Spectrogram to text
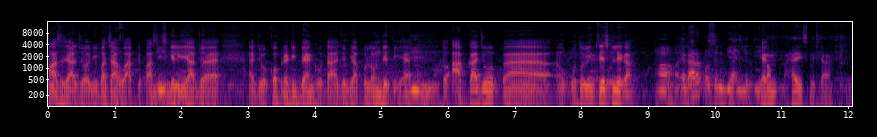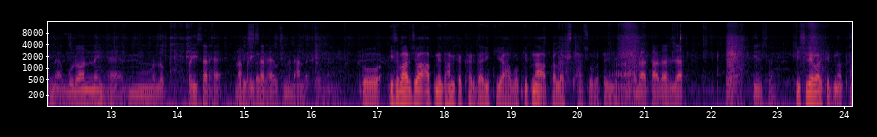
पाँच हज़ार जो अभी बचा हुआ आपके पास इसके लिए आप जो है जो कोऑपरेटिव बैंक होता है जो भी आपको लोन देती है। तो आपका जो वो तो इंटरेस्ट लेगा। हाँ ग्यारह परसेंट ब्याज लेती है। है इसमें क्या? गुडौन नहीं है मतलब परिसर है ना परिसर परिसर है। उसमें उसी में धान रखे हुए हैं। तो इस बार जो आपने धान का खरीदारी किया है वो कितना आपका लक्ष्य था सो बताइए। हमारा था दस हज़ार तीन सौ। पिछले बार कितना था?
